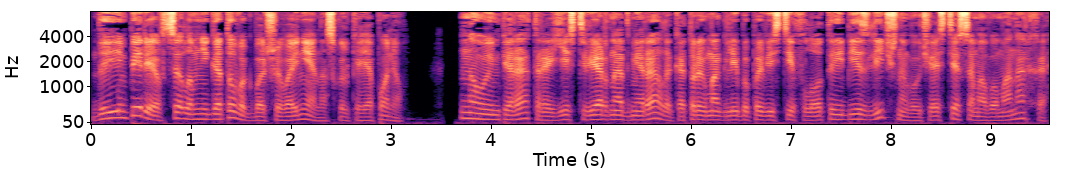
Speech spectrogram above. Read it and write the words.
Да и империя в целом не готова к большой войне, насколько я понял. Но у императора есть верные адмиралы, которые могли бы повести флоты и без личного участия самого монарха.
